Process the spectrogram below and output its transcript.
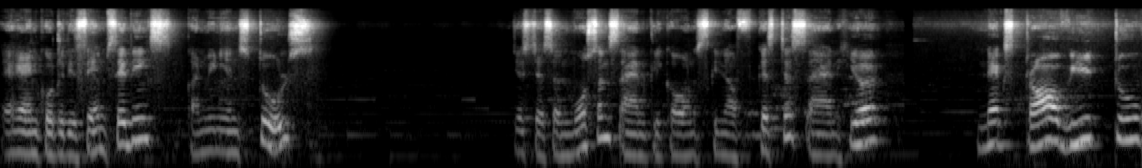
Again go to the same settings, convenience tools, gestures and motions and click on screen off gestures and here next draw V to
